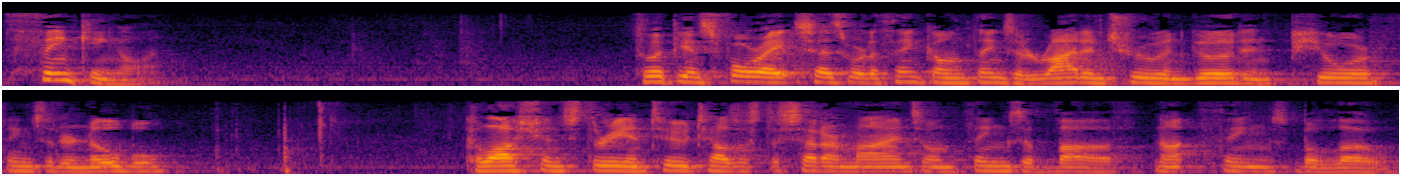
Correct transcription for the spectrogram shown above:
thinking on. Philippians 4 8 says we're to think on things that are right and true and good and pure, things that are noble, Colossians 3 and 2 tells us to set our minds on things above, not things below.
